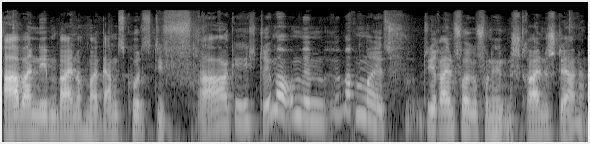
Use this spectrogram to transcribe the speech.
Aber nebenbei nochmal ganz kurz die Frage, ich drehe mal um, wir, machen mal jetzt die Reihenfolge von hinten, strahlende Sterne.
